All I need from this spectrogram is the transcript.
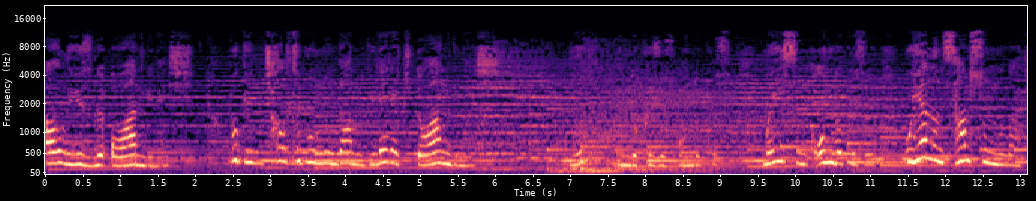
Al yüzlü oğan güneş. Bugün çaltı burnundan gülerek doğan güneş. Yıl 1919. Mayıs'ın 19'u. Uyanın Samsunlular.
